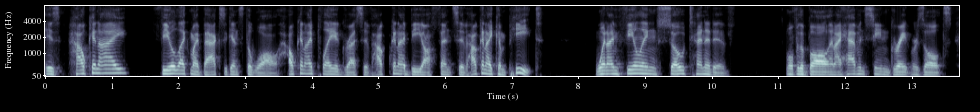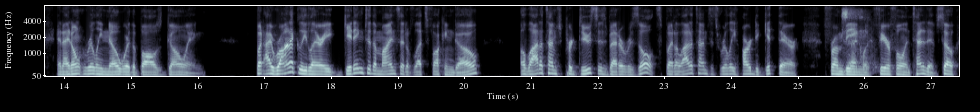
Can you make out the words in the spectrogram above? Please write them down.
is how can I feel like my back's against the wall? How can I play aggressive? How can I be offensive? How can I compete when I'm feeling so tentative over the ball and I haven't seen great results and I don't really know where the ball's going? But ironically, Larry, getting to the mindset of let's fucking go a lot of times produces better results, but a lot of times it's really hard to get there from exactly. being fearful and tentative. So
